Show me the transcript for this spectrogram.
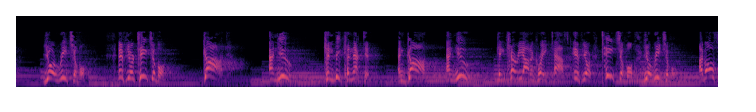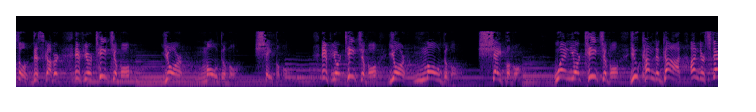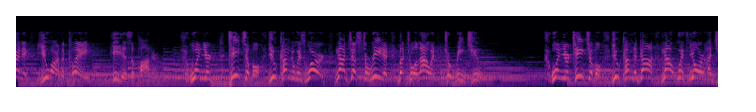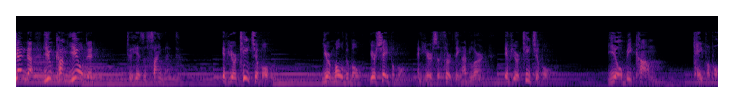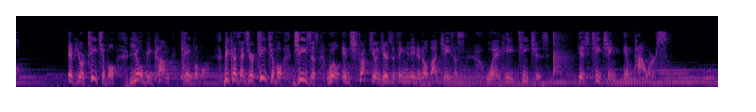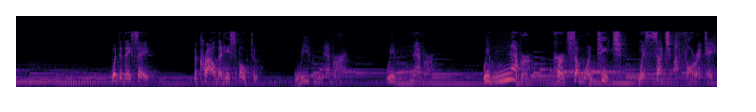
you're reachable. If you're teachable, God and you can be connected. And God and you can carry out a great task. If you're teachable, you're reachable. I've also discovered if you're teachable, you're moldable, shapeable. If you're teachable, you're moldable, shapeable. When you're teachable, you come to God understanding you are the clay, He is the potter. When you're teachable, you come to His Word, not just to read it, but to allow it to read you. When you're teachable, you come to God not with your agenda, you come yielded to His assignment. If you're teachable, you're moldable, you're shapeable. And here's the third thing I've learned. If you're teachable, you'll become capable. If you're teachable, you'll become capable. Because as you're teachable, Jesus will instruct you. And here's the thing you need to know about Jesus. When he teaches, his teaching empowers. What did they say? The crowd that he spoke to. We've never, we've never, we've never heard someone teach with such authority.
